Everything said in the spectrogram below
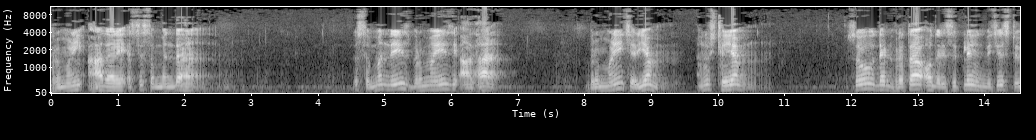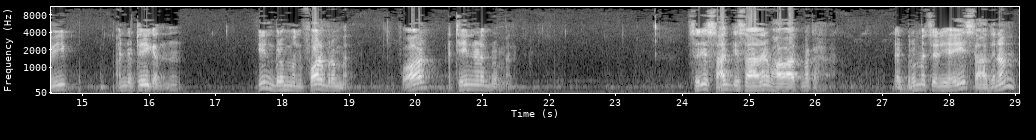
ब्रह्मणि आधारे अस्य संबंध। तो संबंध is Brahma is Aadhaar. ब्रह्मणिचर्यम, अनुष्ठेयम। So that vrata or the discipline which is to be undertaken in Brahman for Brahman for attainment Brahman सज sadhya sadhana bhavatmaka that brahmacharya is sadhanam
